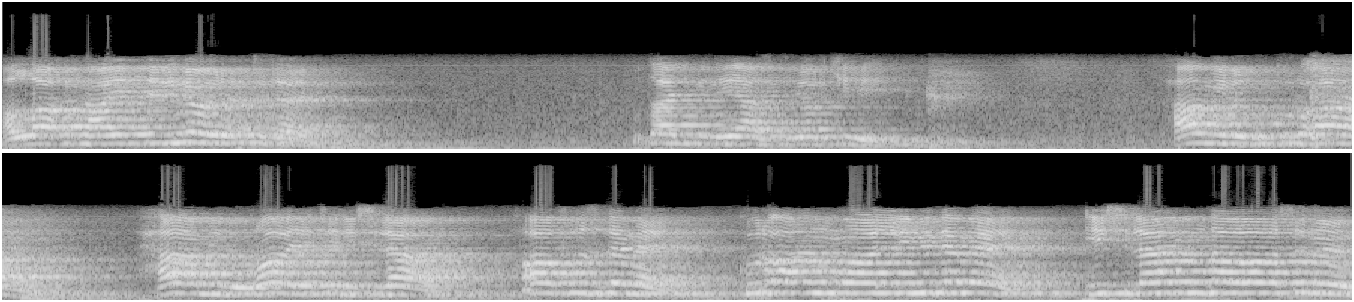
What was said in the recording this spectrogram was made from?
Allah'ın ayetlerini öğrettiler. Hudayl bin Niyaz diyor ki, Hamilul Kur'an, Hamilu rayetil İslam, hafız demek, Kur'an muallimi demek, İslam davasının,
